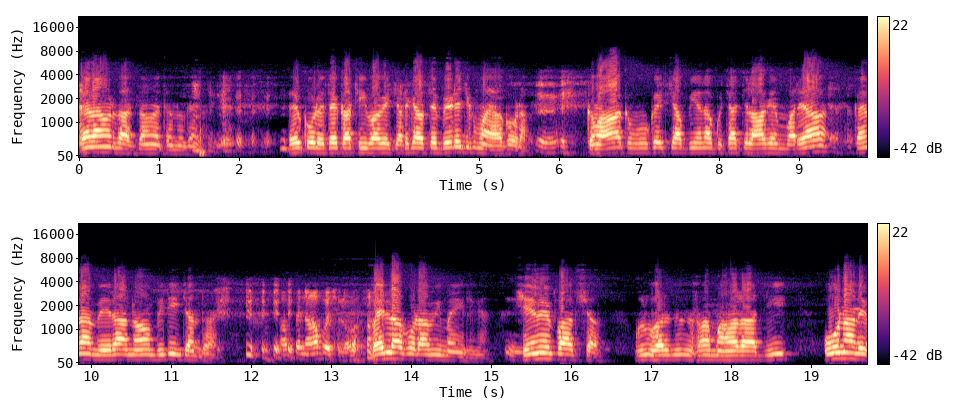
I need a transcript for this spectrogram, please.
ਕਹਿੰਦਾ ਹੁਣ ਦੱਸਦਾ ਮੈਂ ਤੁਹਾਨੂੰ ਕਹਿੰਦਾ ਇਹ ਘੋੜੇ ਤੇ ਕਾਠੀ ਪਾ ਕੇ ਚੜ ਗਿਆ ਉੱਤੇ ਵਿਹੜੇ 'ਚ ਘੁਮਾਇਆ ਘੋੜਾ। ਕਮਾ ਕਮੂ ਕੇ ਚਾਬੀਆਂ ਦਾ ਗੁੱਛਾ ਚਲਾ ਕੇ ਮਰਿਆ। ਕਹਿੰਦਾ ਮੇਰਾ ਨਾਮ ਵਿਧੀ ਚੰਦ ਹੈ। ਆਪੇ ਨਾ ਪੁੱਛ ਲਓ। ਪਹਿਲਾ ਘੋੜਾ ਵੀ ਮੈਂ ਹੀ ਲਿਆ। ਛੇਵੇਂ ਪਾਤਸ਼ਾਹ ਗੁਰੂ ਹਰਗੋਬਿੰਦ ਸਾਹਿਬ ਮਹਾਰਾਜ ਜੀ ਉਹਨਾਂ ਦੇ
